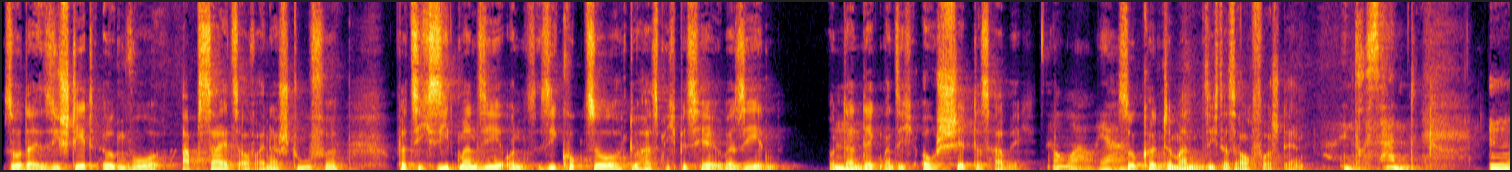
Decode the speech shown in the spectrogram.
So, da, sie steht irgendwo abseits auf einer Stufe, plötzlich sieht man sie und sie guckt so, du hast mich bisher übersehen. Und mhm. dann denkt man sich, oh shit, das habe ich. Oh wow, ja. So könnte man sich das auch vorstellen. Interessant. Mm,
